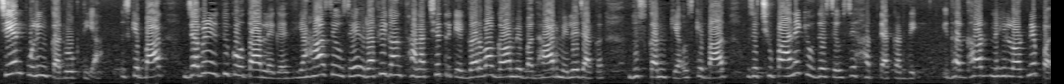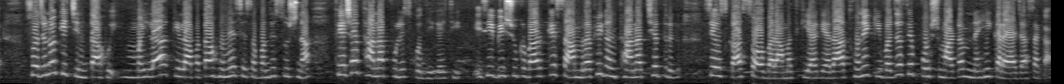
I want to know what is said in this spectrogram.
चेन पुलिंग कर रोक दिया। इसके बाद जबरन युवती को उतार ले गए, यहाँ से उसे रफीगंज थाना क्षेत्र के गरवा गाँव में बधार में ले जाकर दुष्कर्म किया। उसके बाद उसे छुपाने के उद्देश्य से उसे हत्या कर दी। इधर घर नहीं लौटने पर स्वजनों की चिंता हुई। महिला के लापता होने से संबंधित सूचना फेशर थाना पुलिस को दी गई थी। इसी बीच शुक्रवार के शाम रफीगंज थाना क्षेत्र से उसका शव बरामद किया गया। रात होने की वजह से पोस्टमार्टम नहीं कराया जा सका।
